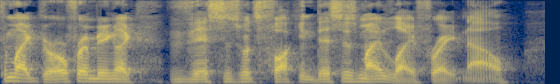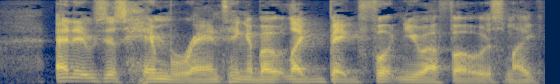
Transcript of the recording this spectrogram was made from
to my girlfriend being like, "This is what's fucking. This is my life right now," and it was just him ranting about like Bigfoot and UFOs. I'm like,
